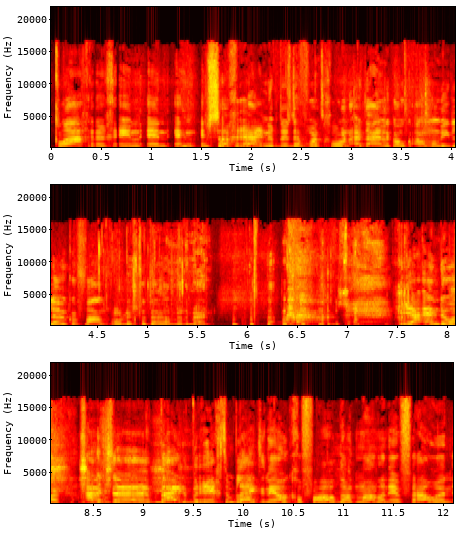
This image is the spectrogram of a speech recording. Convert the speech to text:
klagerig en, en, en, en zagrijnig. Dus daar wordt gewoon uiteindelijk ook allemaal niet leuker van. Oh, ligt het daar aan, Willemijn? Ja, en door. Uit eh, beide berichten blijkt in elk geval dat mannen en vrouwen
